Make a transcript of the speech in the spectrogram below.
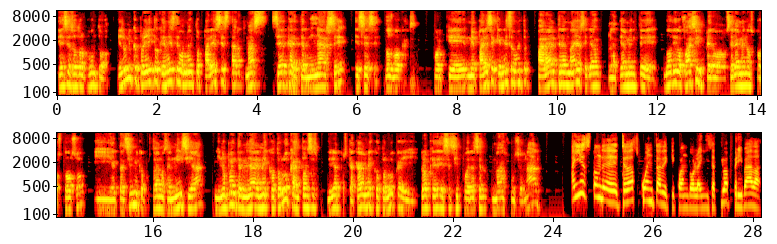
Ese es otro punto. El único proyecto que en este momento parece estar más cerca de terminarse es ese, Dos Bocas. Porque me parece que en este momento parar el tren Maya sería relativamente, no digo fácil, pero sería menos costoso. Y el transísmico pues todavía no se inicia y no pueden terminar en México-Toluca. Entonces diría pues que acabe en México-Toluca y creo que ese sí podría ser más funcional. Ahí es donde te das cuenta de que cuando la iniciativa privada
